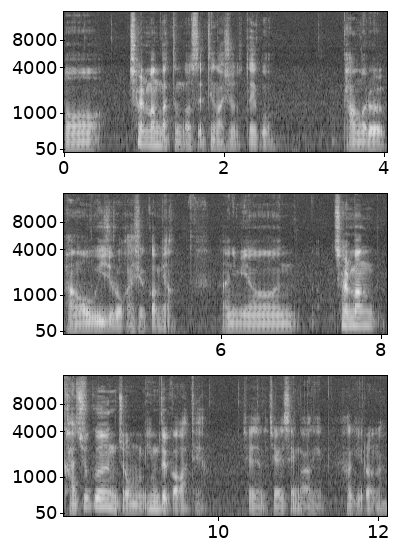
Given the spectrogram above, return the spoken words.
어, 철망 같은 거 세팅하셔도 되고 방어를 방어 위주로 가실 거면 아니면 철망 가죽은 좀 힘들 것 같아요. 제, 제 생각하기로는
